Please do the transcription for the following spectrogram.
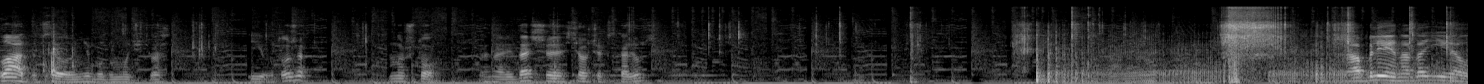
Ладно, все, не буду мучить вас. И его тоже. Ну что, погнали дальше. Search Excalibur. А блин, надоел.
